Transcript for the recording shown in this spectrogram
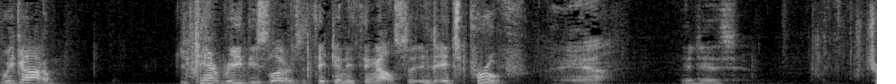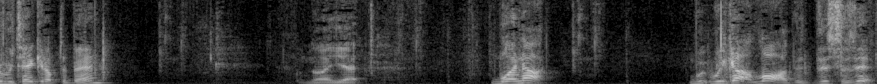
We got him. You can't read these letters and think anything else. It's proof. Yeah, it is. Should we take it up to Ben? Not yet. Why not? We got law. This is it.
